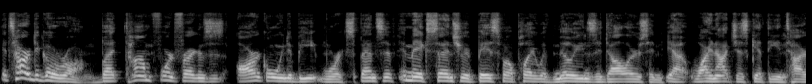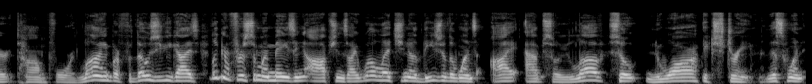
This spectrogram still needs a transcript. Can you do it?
It's hard to go wrong, but Tom Ford fragrances are going to be more expensive. It makes sense. You're a baseball player with millions of dollars, and yeah, why not just get the entire Tom Ford line? But for those of you guys looking for some amazing options, I will let you know these are the ones I absolutely love. So Noir Extreme. This one,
